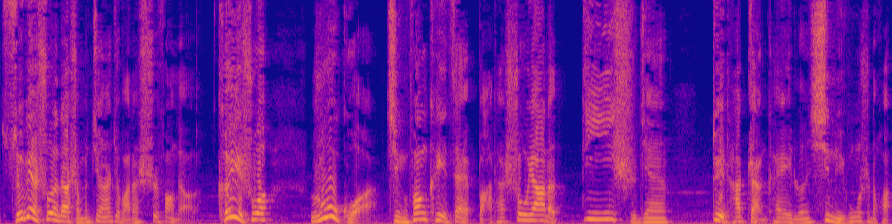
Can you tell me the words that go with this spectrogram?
随便说了点什么，竟然就把他释放掉了。可以说，如果警方可以在把他收押的第一时间。对他展开一轮心理攻势的话，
